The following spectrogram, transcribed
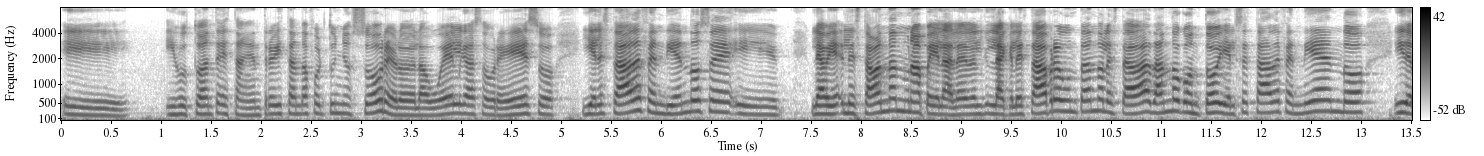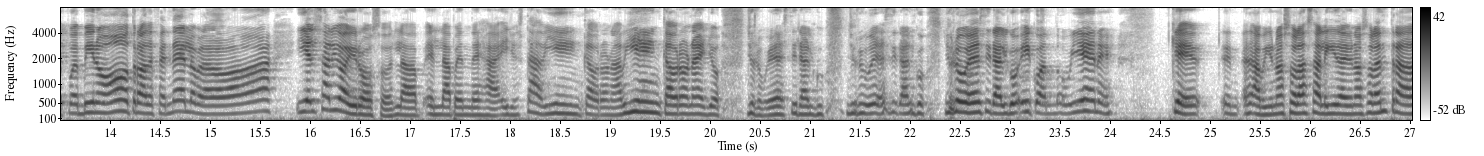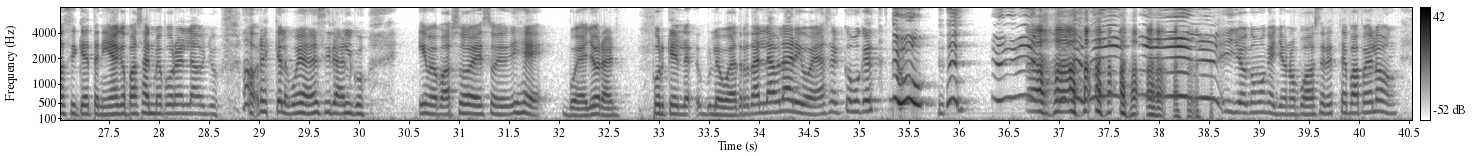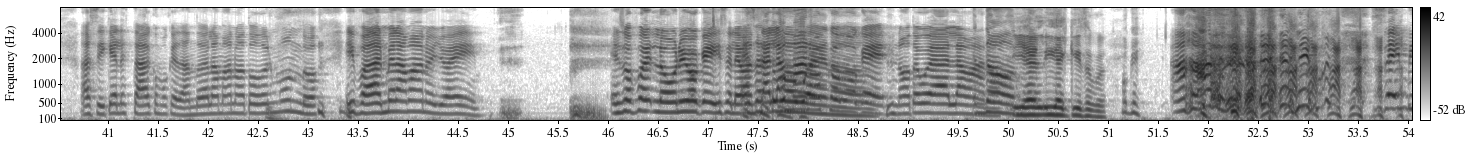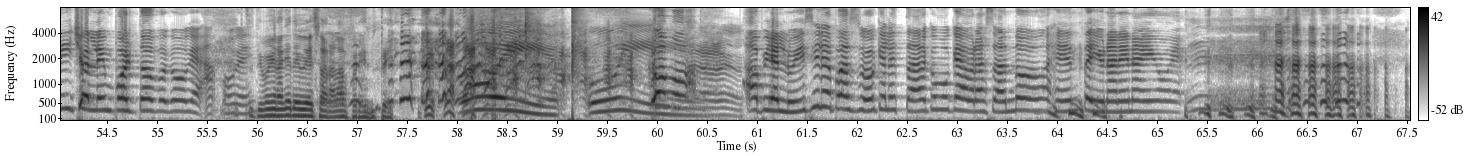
Y, y justo antes están entrevistando a Fortuño sobre lo de la huelga, sobre eso. Y él estaba defendiéndose y le, había- le estaban dando una pela. La, que le estaba preguntando le estaba dando con todo y él se estaba defendiendo. Y después vino otro a defenderlo. Y él salió airoso, es la, es la pendeja. Y yo estaba bien cabrona, bien cabrona. Y yo, yo le voy a decir algo, yo le voy a decir algo, yo le voy a decir algo. Y cuando viene que había una sola salida y una sola entrada, así que tenía que pasarme por el lado. Yo, ahora es que le voy a decir algo. Y me pasó eso. Y dije, voy a llorar. Porque le, le voy a tratar de hablar y voy a hacer como que. Y yo, como que yo no puedo hacer este papelón. Así que él estaba como que dando de la mano a todo el mundo. Y fue a darme la mano y yo ahí. Eso fue lo único que hice. Levantar las manos bueno. como que no te voy a dar la mano. No. Y él, y él quiso, pues, ok. Ajá. Seis bichos le importó. Fue como que, ah, ok. ¿Se te imaginas que te besara la frente? Uy, uy. Como a Pierluisi le pasó que le estaba como que abrazando a gente y una nena ahí como que,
